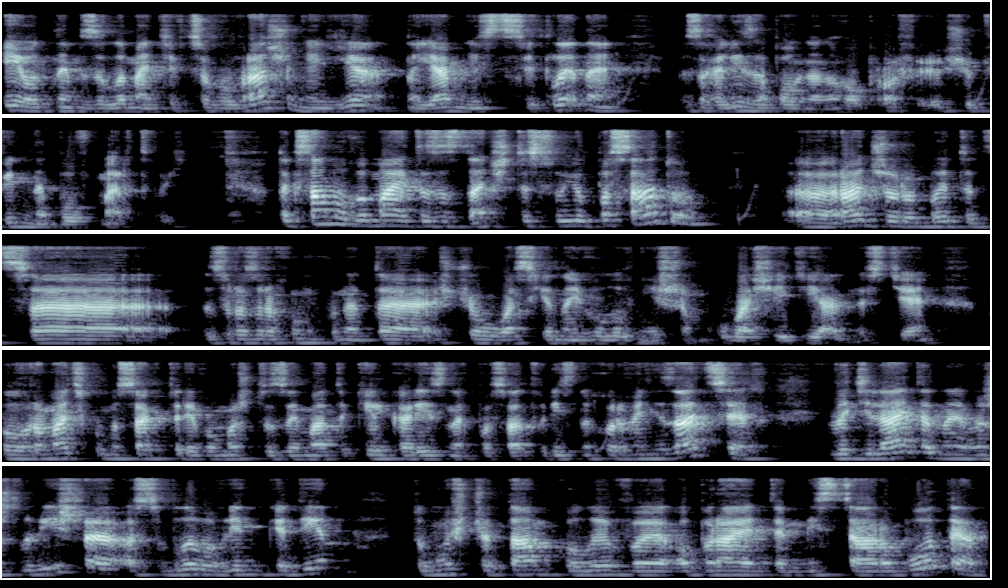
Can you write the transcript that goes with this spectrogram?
і одним з елементів цього враження є наявність світлини взагалі заповненого профілю, щоб він не був мертвий. Так само ви маєте зазначити свою посаду. Е, Раджу робити це з розрахунку на те, що у вас є найголовнішим у вашій діяльності. Бо в громадському секторі ви можете займати кілька різних посад в різних організаціях. Виділяйте найважливіше, особливо в LinkedIn, тому що там, коли ви обираєте місця роботи,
